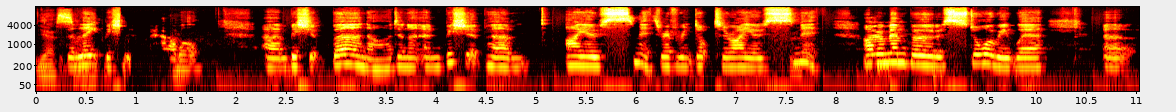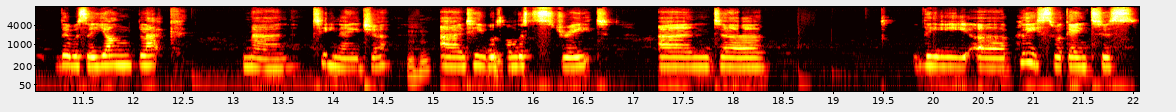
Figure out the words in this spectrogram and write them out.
Yes, the late Bishop Powell, um, Bishop Bernard, and, and Bishop um, I.O. Smith, Reverend Dr. I.O. Smith. I remember a story where uh, there was a young black man, teenager, Mhm. and he was on the street, and uh, the uh, police were going to s-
